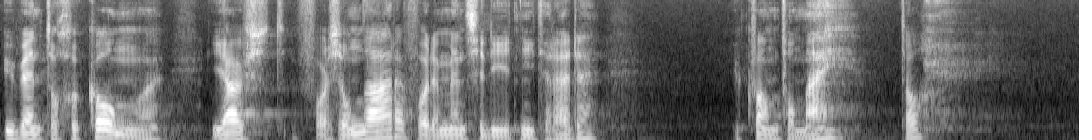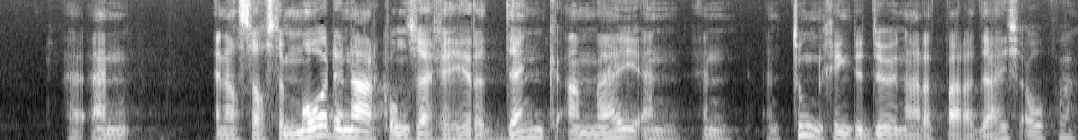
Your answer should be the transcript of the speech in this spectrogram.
U bent toch gekomen juist voor zondaren, voor de mensen die het niet redden. U kwam voor mij, toch? En, en als zelfs de moordenaar kon zeggen, Heer, denk aan mij. En, en, en toen ging de deur naar het paradijs open.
